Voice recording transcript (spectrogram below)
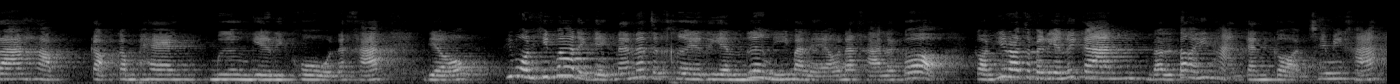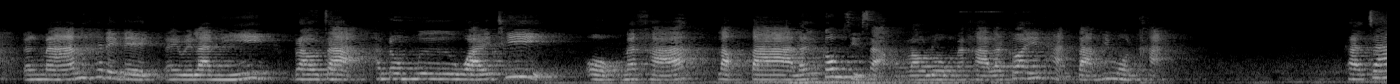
ราหับกับกำแพงเมืองเยริโคนะคะ เดี๋ยวพี่มนคิดว่าเด็กๆนั้นน่าจะเคยเรียนเรื่องนี้มาแล้วนะคะ แล้วก็ ก่อนที่เราจะไปเรียนด้วยกัน เราจะต้องอธิษฐานกันก่อนใช่ไหมคะ ดังนั้นให้เด็กๆในเวลานี้ เราจะพนมมือไว้ที่อกนะคะ หลับตาแล้วก็ก้มศีรษะของเราลงนะคะ แล้วก็อธิษฐานตามพี่มนค่ะ พระเจ้า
